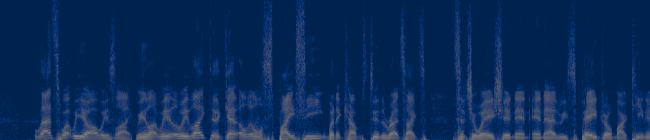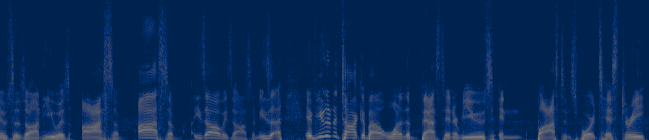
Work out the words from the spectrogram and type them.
that's what we always like. We, we we like to get a little spicy when it comes to the Red Sox situation. And, and as we Pedro Martinez was on, he was awesome, awesome. He's always awesome. He's uh, if you're going to talk about one of the best interviews in Boston sports history,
